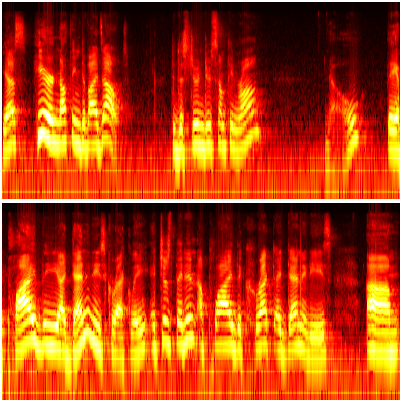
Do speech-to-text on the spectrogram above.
Yes? Here, nothing divides out. Did the student do something wrong? No. They applied the identities correctly. It just they didn't apply the correct identities. Um,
